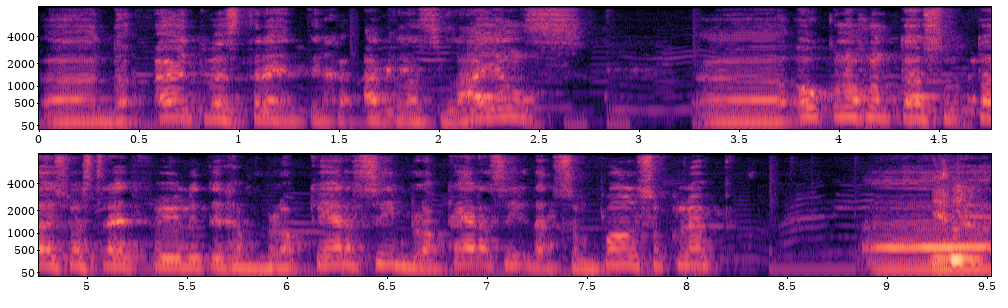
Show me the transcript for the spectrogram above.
eh, de uitwedstrijd tegen Atlas Lions. Eh, ook nog een thuis, thuiswedstrijd voor jullie tegen Blokkersi. Blokkersi, dat is een Poolse club. Eh,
